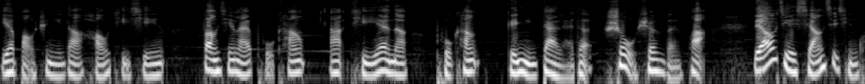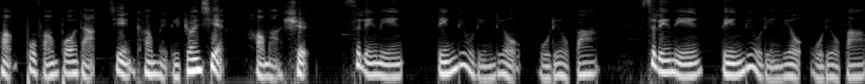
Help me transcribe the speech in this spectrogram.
也保持您的好体型，放心来普康啊，体验呢普康给您带来的瘦身文化。了解详细情况，不妨拨打健康美丽专线，号码是四零零零六零六五六八四零零零六零六五六八。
